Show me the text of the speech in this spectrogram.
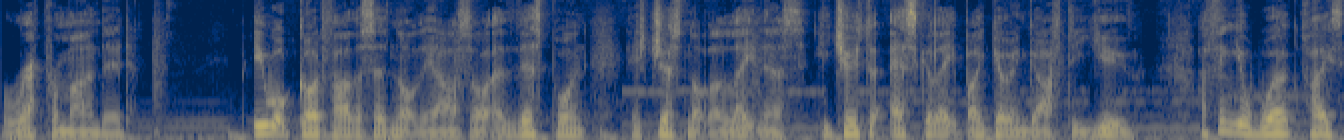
reprimanded. Ewok Godfather says, not the asshole. At this point, it's just not the lateness. He chose to escalate by going after you. I think your workplace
